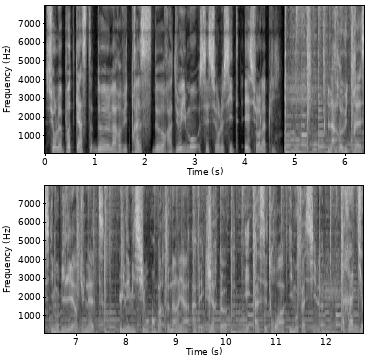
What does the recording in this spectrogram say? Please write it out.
sur le podcast de la revue de presse de Radio Imo, c'est sur le site et sur l'appli. La revue de presse immobilière du net, une émission en partenariat avec GERCOP et AC3 Imo Facile. Radio-imo.fr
